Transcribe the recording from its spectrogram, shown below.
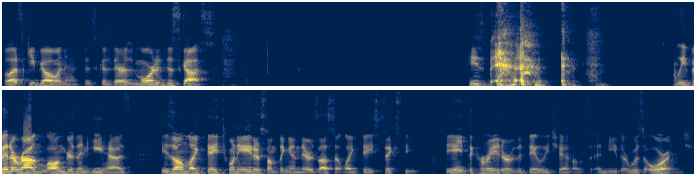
But let's keep going at this because there's more to discuss. He's been We've been around longer than he has. He's on like day 28 or something, and there's us at like day 60. He ain't the creator of the daily channels, and neither was Orange.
